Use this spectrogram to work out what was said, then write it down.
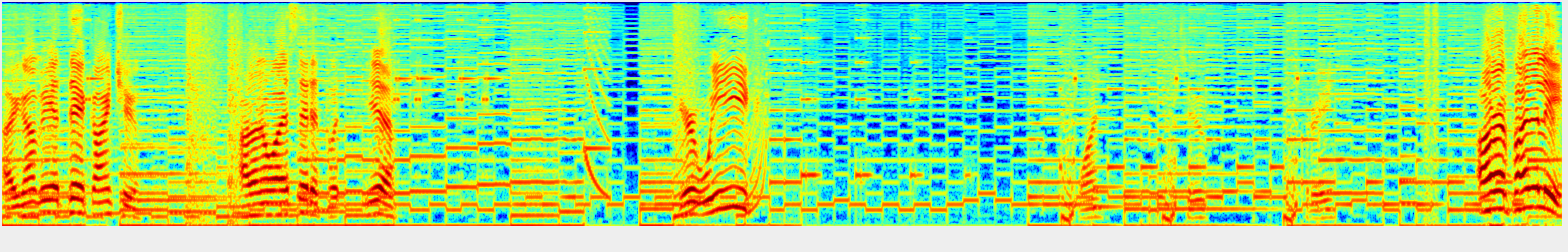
Are you gonna be a dick, aren't you? I don't know why I said it, but yeah. You're weak! One, two, three. Alright, finally!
